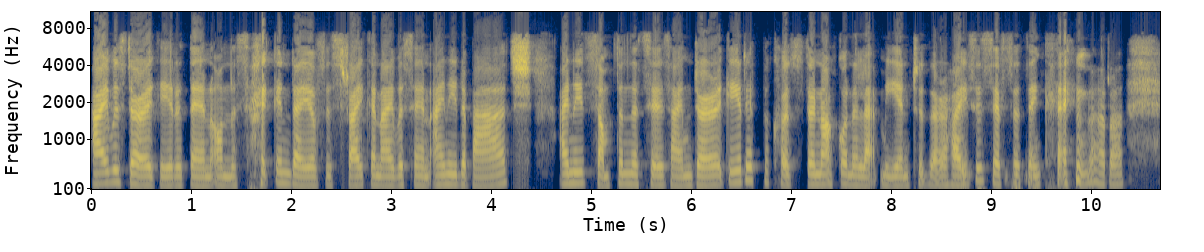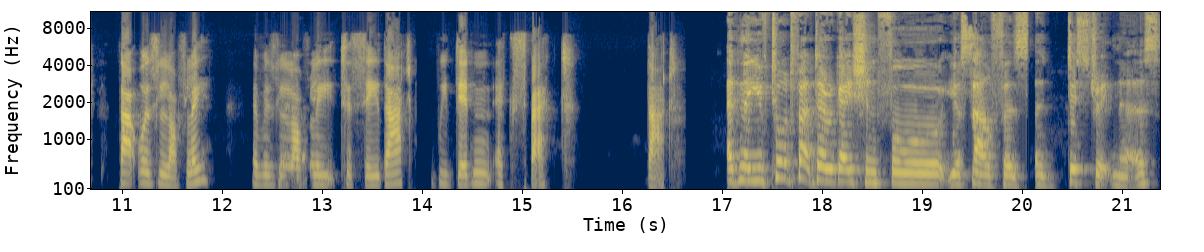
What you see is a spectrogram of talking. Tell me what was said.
I was derogated then on the second day of the strike, and I was saying I need a badge. I need something that says I'm derogated because they're not going to let me into their houses if they think I'm not on. That was lovely. It was lovely to see that. We didn't expect that. Edna, you've talked about derogation for yourself as a district nurse,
